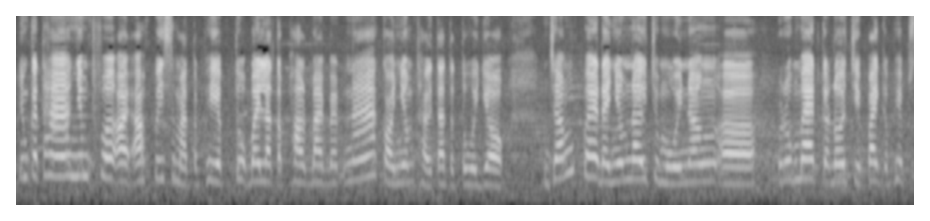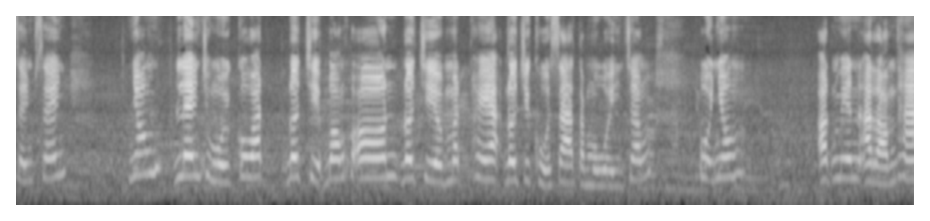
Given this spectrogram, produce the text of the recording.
ខ្ញុំគិតថាខ្ញុំធ្វើឲ្យអស់ពីសមត្ថភាពទោះបីលទ្ធផលបែបបែបណាក៏ខ្ញុំត្រូវតែទទួលយកអញ្ចឹងពេលដែលខ្ញុំនៅជាមួយនឹង roommate ក៏ដូចជាបេក្ខភាពផ្សេងផ្សេងខ្ញុំលេងជាមួយគាត់ដូចជាបងប្អូនដូចជាមិត្តភ័ក្តិដូចជាគ្រួសារតែមួយអញ្ចឹងពួកខ្ញុំអត់មានអារម្មណ៍ថា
